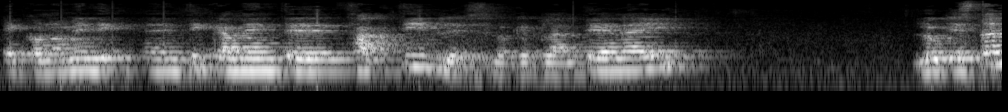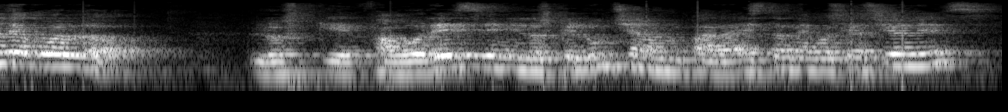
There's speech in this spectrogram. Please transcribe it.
económicamente factibles lo que plantean ahí, lo que están de acuerdo los que favorecen y los que luchan para estas negociaciones,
